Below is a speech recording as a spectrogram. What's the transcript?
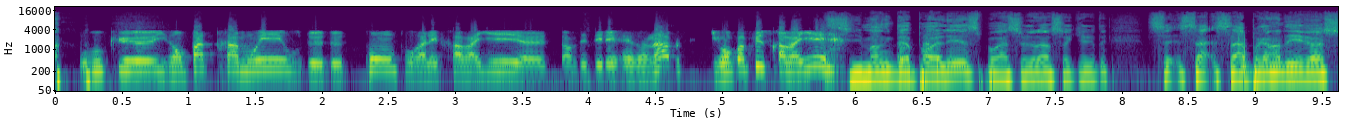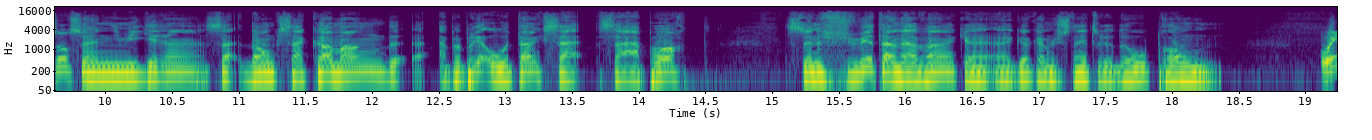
ou qu'ils n'ont pas de tramway ou de, de pont pour aller travailler euh, dans des délais raisonnables, ils vont pas plus travailler. S'il manque de police pour assurer leur sécurité, ça, ça prend des ressources, un immigrant. Ça- donc, ça commande à peu près autant que ça, ça apporte. C'est une fuite en avant qu'un un gars comme Justin Trudeau prône. Oui,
